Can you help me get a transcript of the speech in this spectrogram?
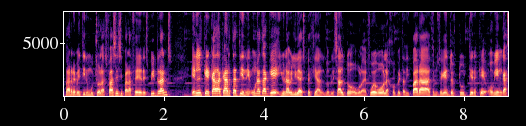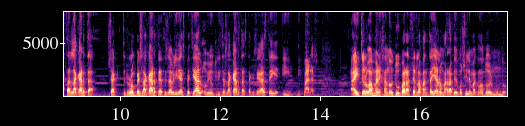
para repetir mucho las fases y para hacer speedruns, en el que cada carta tiene un ataque y una habilidad especial, doble salto, o bola de fuego, la escopeta dispara, hace no sé qué, entonces tú tienes que o bien gastar la carta, o sea, rompes la carta y haces la habilidad especial, o bien utilizas la carta hasta que se gaste y, disparas. Ahí te lo vas manejando tú para hacer la pantalla lo más rápido posible matando a todo el mundo.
